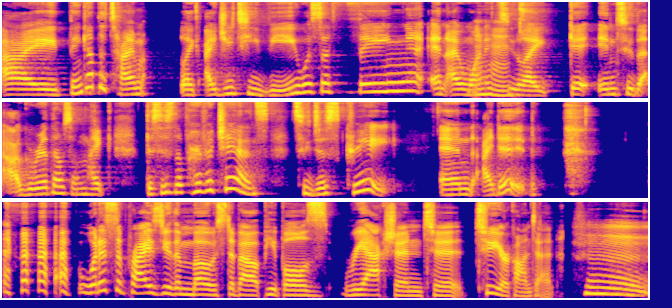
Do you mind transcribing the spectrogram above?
I think at the time, like IGTV was a thing, and I wanted mm-hmm. to like get into the algorithm. So I'm like, this is the perfect chance to just create. And I did. what has surprised you the most about people's reaction to to your content? Hmm.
